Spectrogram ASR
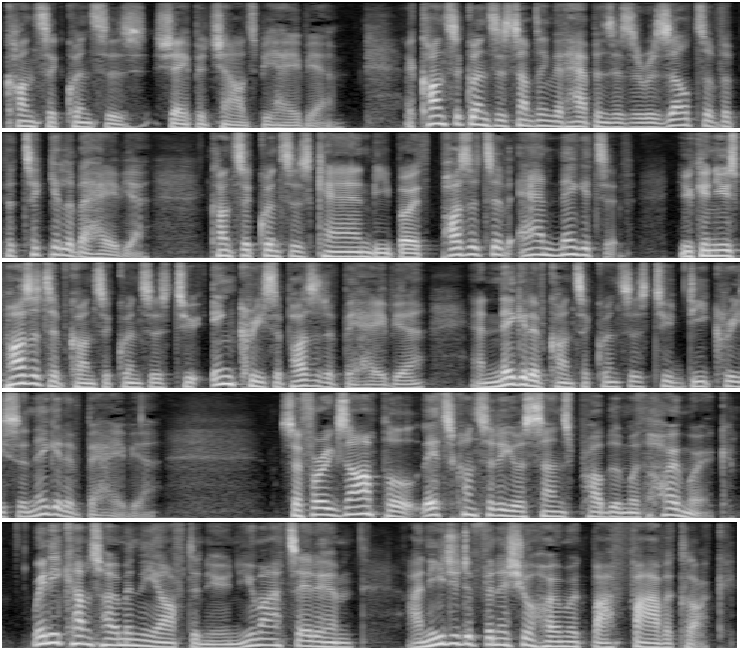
Consequences shape a child's behavior. A consequence is something that happens as a result of a particular behavior. Consequences can be both positive and negative. You can use positive consequences to increase a positive behavior and negative consequences to decrease a negative behavior. So, for example, let's consider your son's problem with homework. When he comes home in the afternoon, you might say to him, I need you to finish your homework by 5 o'clock.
